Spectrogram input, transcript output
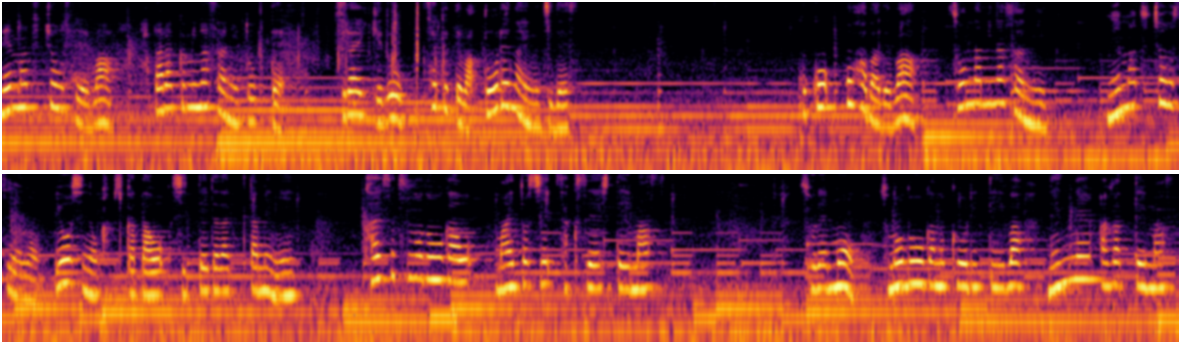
年末調整は働く皆さんにとって辛いけど避けては通れない道です。ここ歩幅ではそんな皆さんに年末調整の用紙の書き方を知っていただくために解説の動画を毎年作成しています。それもその動画のクオリティは年々上がっています。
